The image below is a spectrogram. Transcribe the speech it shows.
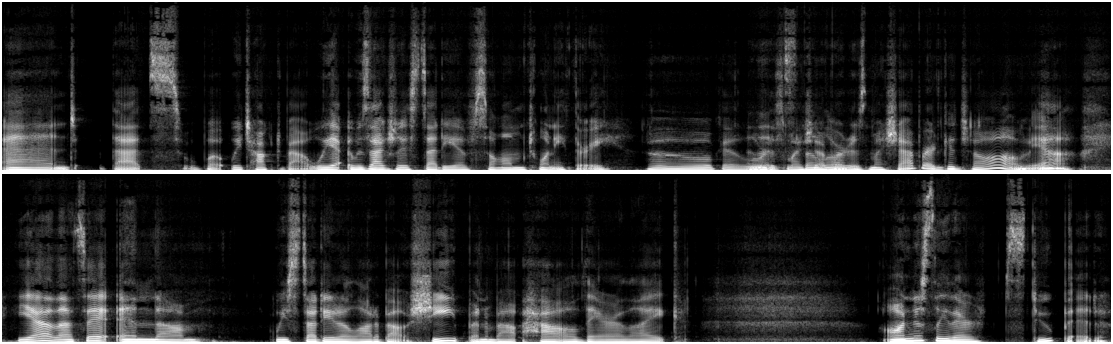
and that's what we talked about. We it was actually a study of Psalm 23. Oh, okay. The Lord is my the shepherd. Lord is my shepherd. Good job. Yeah. Yeah, that's it. And um, we studied a lot about sheep and about how they're like, honestly, they're stupid.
